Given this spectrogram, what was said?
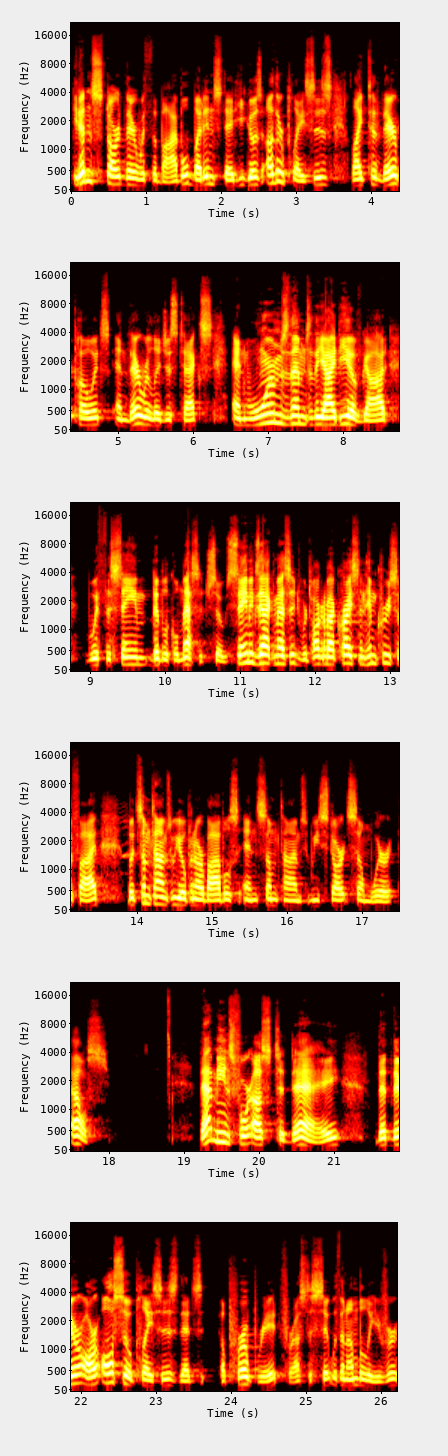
he doesn't start there with the Bible, but instead he goes other places, like to their poets and their religious texts, and warms them to the idea of God with the same biblical message. So, same exact message. We're talking about Christ and Him crucified, but sometimes we open our Bibles and sometimes we start somewhere else. That means for us today that there are also places that's appropriate for us to sit with an unbeliever,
